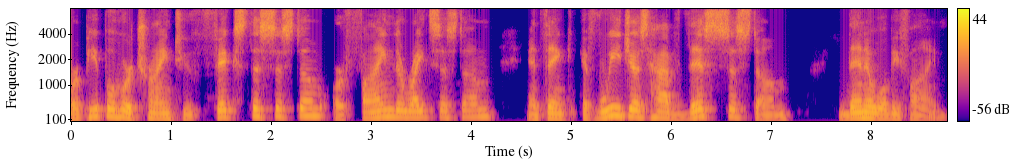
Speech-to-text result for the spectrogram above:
for people who are trying to fix the system or find the right system and think if we just have this system, then it will be fine.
